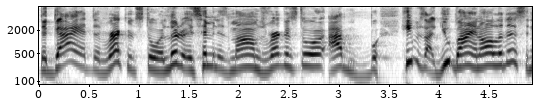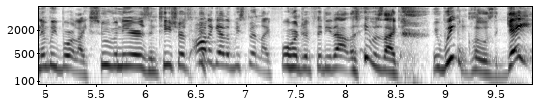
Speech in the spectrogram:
The guy at the record store, literally, it's him and his mom's record store. I he was like, "You buying all of this?" And then we bought like souvenirs and T-shirts. All together, we spent like four hundred fifty dollars. He was like, "We can close the gate.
